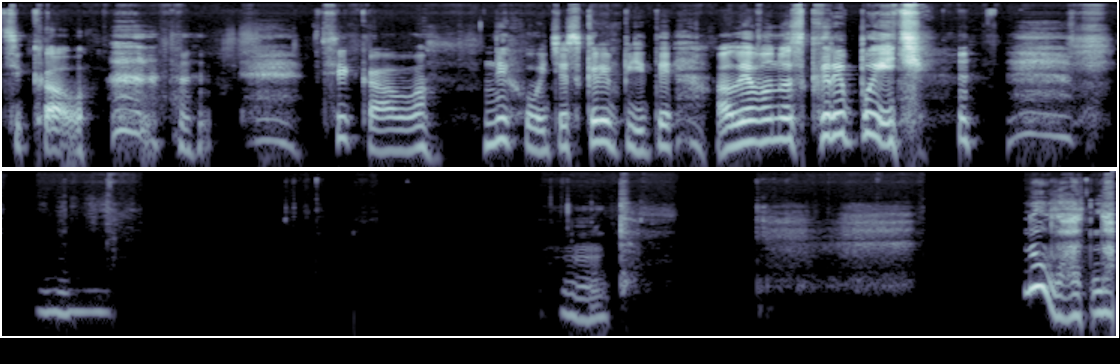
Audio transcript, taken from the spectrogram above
Цікаво. Цікаво. Не хоче скрипіти, але воно скрипить. От. Ну, ладно.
